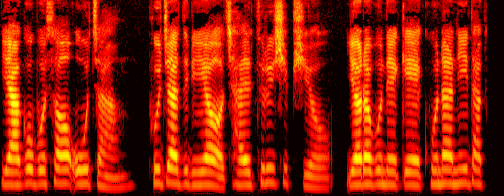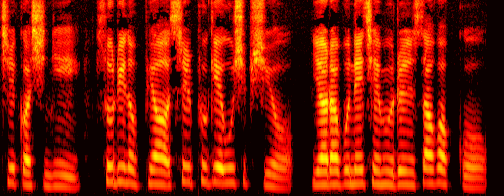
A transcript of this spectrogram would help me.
야고보서 5장 부자들이여 잘 들으십시오. 여러분에게 고난이 닥칠 것이니 소리 높여 슬프게 우십시오. 여러분의 재물은 썩었고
